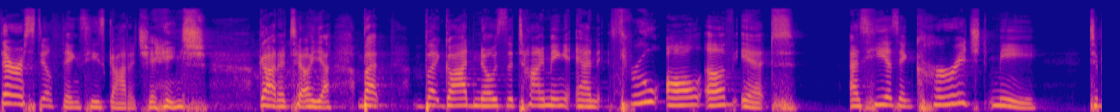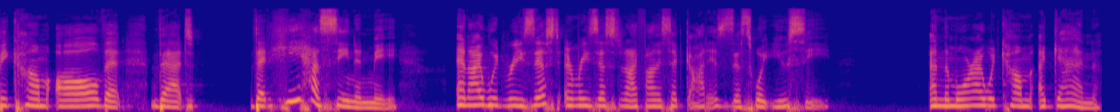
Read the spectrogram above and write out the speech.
There are still things He's got to change, got to tell you. But but God knows the timing, and through all of it, as He has encouraged me to become all that that that He has seen in me, and I would resist and resist, and I finally said, God, is this what you see? And the more I would come again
